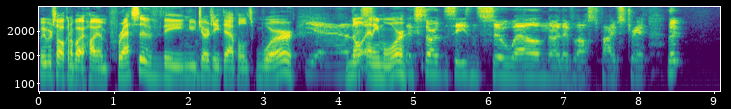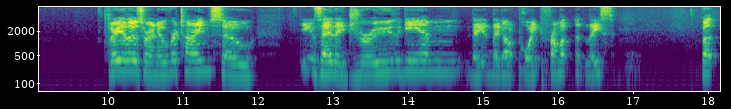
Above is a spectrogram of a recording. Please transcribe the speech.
we were talking about how impressive the New Jersey Devils were. Yeah, Not they anymore. They started the season so well. Now they've lost five straight. Look, three of those were in overtime, so you can say they drew the game. They they got a point from it at least. But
